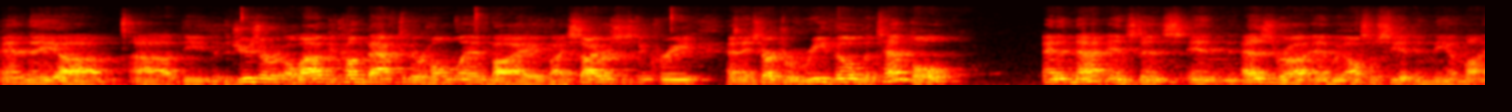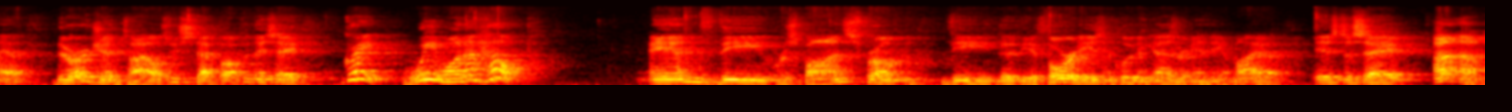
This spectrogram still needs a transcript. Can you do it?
and they, uh, uh, the, the Jews are allowed to come back to their homeland by, by Cyrus's decree, and they start to rebuild the temple. And in that instance, in Ezra, and we also see it in Nehemiah, there are Gentiles who step up and they say, Great, we want to help. And the response from the, the, the, authorities, including Ezra and Nehemiah, is to say, uh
